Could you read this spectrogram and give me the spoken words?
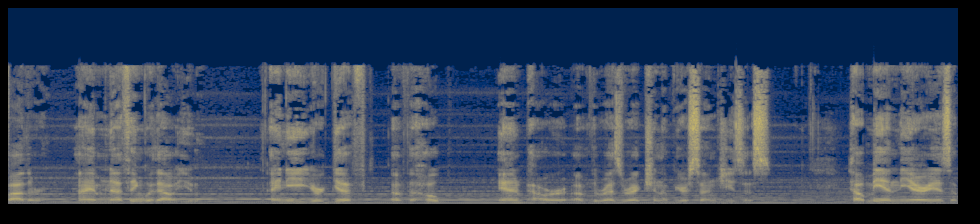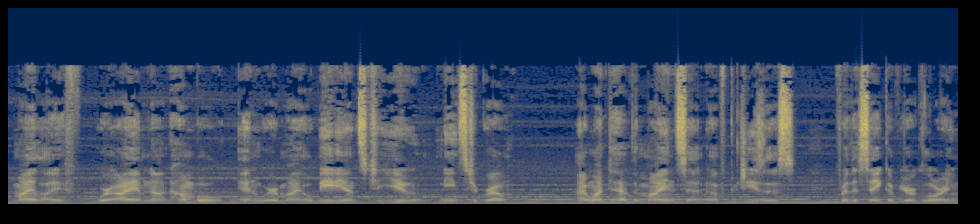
Father, I am nothing without you. I need your gift of the hope and power of the resurrection of your Son Jesus. Help me in the areas of my life where I am not humble and where my obedience to you needs to grow. I want to have the mindset of Jesus for the sake of your glory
